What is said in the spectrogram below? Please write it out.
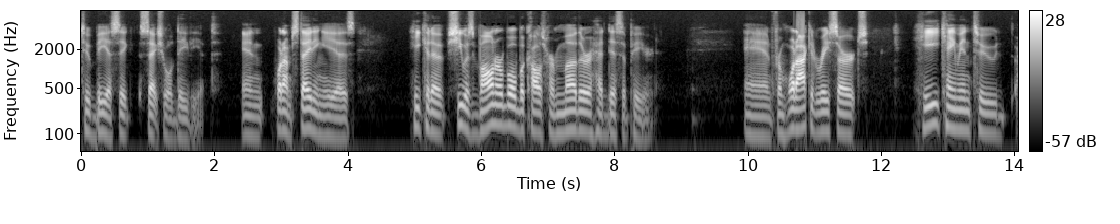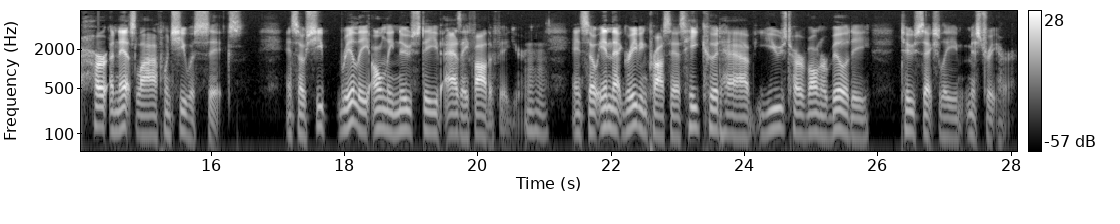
to be a se- sexual deviant. And what I'm stating is he could have she was vulnerable because her mother had disappeared. And from what I could research, he came into her Annette's life when she was 6 And so she really only knew Steve as a father figure. Mm-hmm. And so in that grieving process, he could have used her vulnerability to sexually mistreat her,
